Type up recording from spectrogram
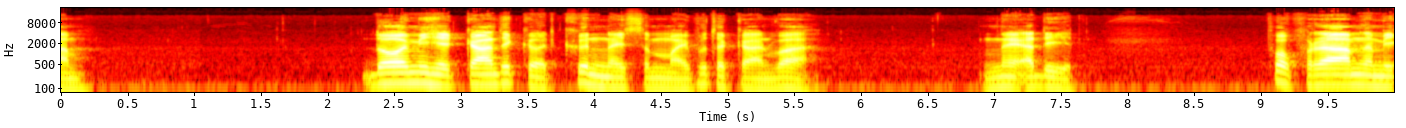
าหมณ์ โดยมีเหตุการณ์ที่เกิดขึ้นในสมัยพุทธกาลว่า ในอดีต พวกพราหมณ์นะมี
